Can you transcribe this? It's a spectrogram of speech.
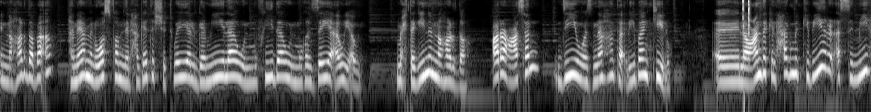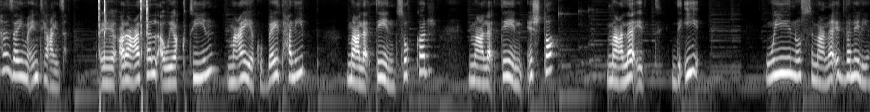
النهارده بقى هنعمل وصفة من الحاجات الشتوية الجميلة والمفيدة والمغذية قوي قوي. محتاجين النهاردة قرع عسل دي وزنها تقريبا كيلو. آه لو عندك الحجم الكبير قسميها زي ما انت عايزة. آه قرع عسل أو يقطين معايا كوباية حليب معلقتين سكر معلقتين قشطة معلقة دقيق ونص معلقة فانيليا.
